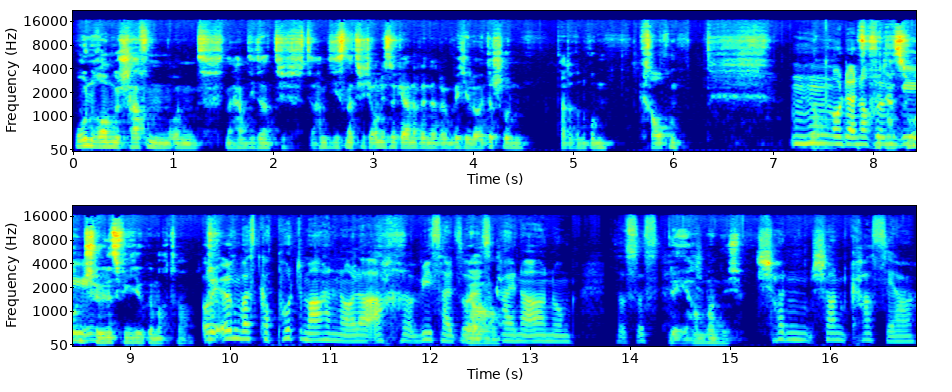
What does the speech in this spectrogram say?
Wohnraum geschaffen und dann haben die, dann natürlich, haben die es natürlich auch nicht so gerne, wenn dann irgendwelche Leute schon da drin rumkrauchen. Mhm, oder noch da so ein irgendwie schönes Video gemacht haben. oder irgendwas kaputt machen oder ach, wie es halt so Ja. ist, keine Ahnung. Das ist Nee, haben wir nicht. schon, schon krass, ja.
